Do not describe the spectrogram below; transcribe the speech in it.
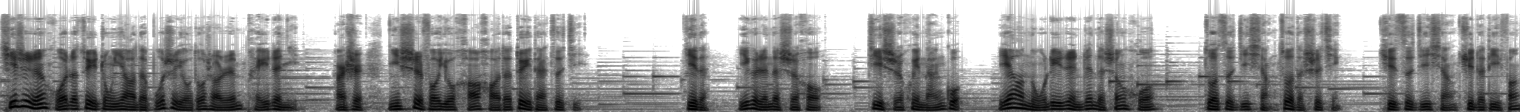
其实，人活着最重要的不是有多少人陪着你，而是你是否有好好的对待自己。记得，一个人的时候，即使会难过，也要努力认真的生活，做自己想做的事情。去自己想去的地方，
